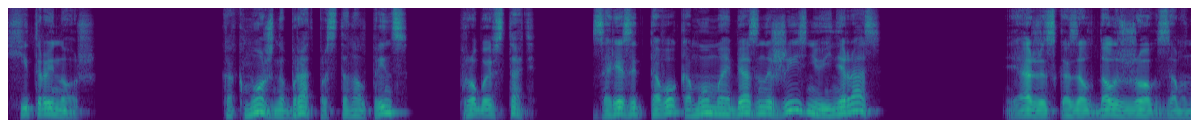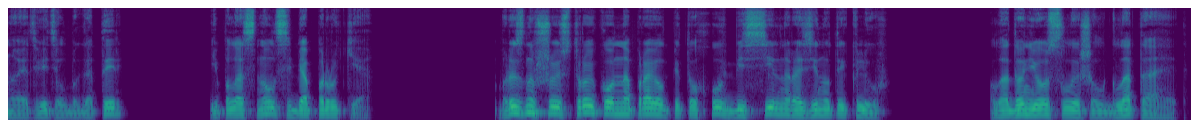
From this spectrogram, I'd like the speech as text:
хитрый нож. «Как можно, брат?» — простонал принц, пробуя встать. «Зарезать того, кому мы обязаны жизнью, и не раз!» «Я же сказал, должок за мной», — ответил богатырь и полоснул себя по руке. Брызнувшую стройку он направил петуху в бессильно разинутый клюв. Ладонью услышал, глотает.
